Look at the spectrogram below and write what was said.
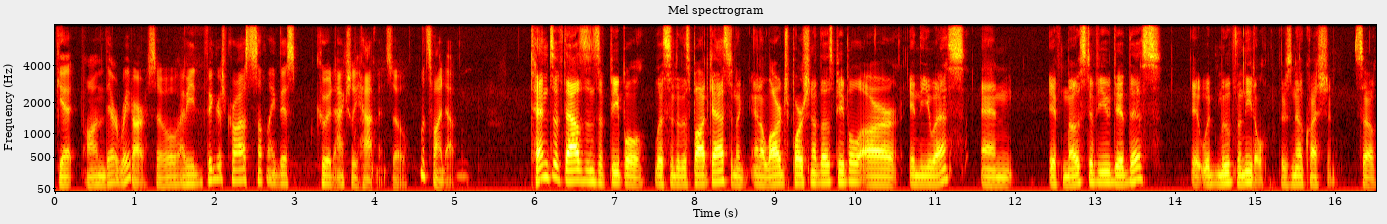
get on their radar. So I mean, fingers crossed, something like this could actually happen. So let's find out. Tens of thousands of people listen to this podcast, and a, and a large portion of those people are in the U.S. And if most of you did this, it would move the needle. There's no question. So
